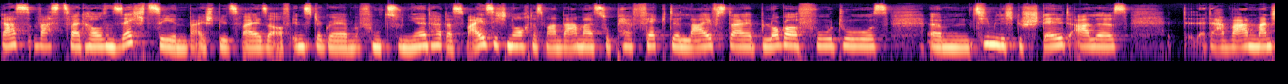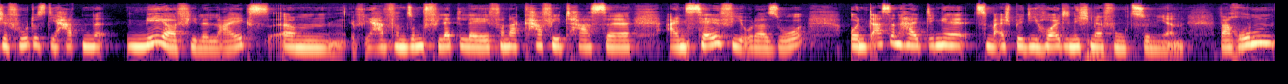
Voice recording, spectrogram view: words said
das, was 2016 beispielsweise auf Instagram funktioniert hat, das weiß ich noch. Das waren damals so perfekte Lifestyle-Blogger-Fotos, ähm, ziemlich gestellt alles da waren manche Fotos, die hatten mega viele Likes. Ähm, ja, von so einem Flatlay, von einer Kaffeetasse, ein Selfie oder so. Und das sind halt Dinge zum Beispiel, die heute nicht mehr funktionieren. Warum?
